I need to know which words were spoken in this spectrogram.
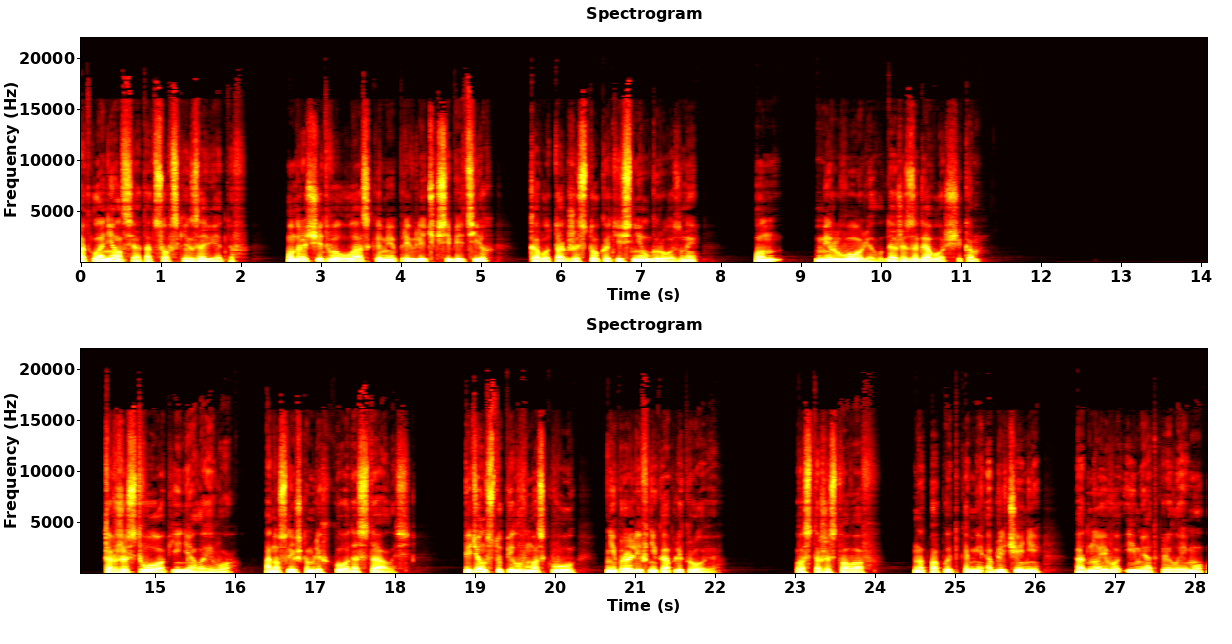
отклонялся от отцовских заветов. Он рассчитывал ласками привлечь к себе тех, кого так жестоко теснил Грозный. Он мирволил даже заговорщикам. Торжество опьяняло его. Оно слишком легко досталось. Ведь он вступил в Москву, не пролив ни капли крови. Восторжествовав над попытками обличений, одно его имя открыло ему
